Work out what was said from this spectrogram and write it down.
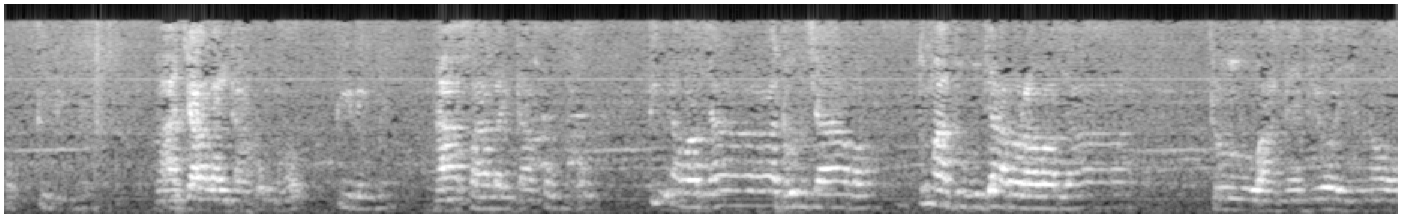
ဟုတ်ငါကြားလိုက်တာဟုတ်မဟုတ်ပြီးလိမ့်မယ်ငါစားလိုက်တာဟုတ်မဟုတ်ပြီးတော့ဗျာဒုမချာပါသူမသူကိုကြားတော့တာပါဗျာတို့ဟာလည်းပြောရင်တော့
